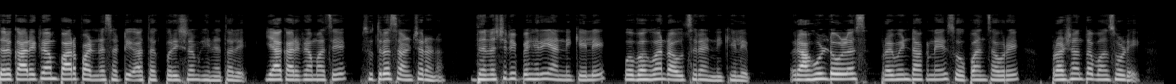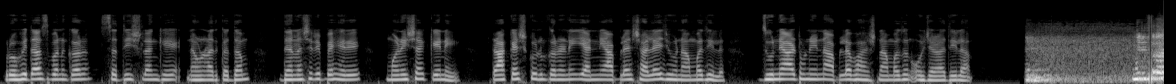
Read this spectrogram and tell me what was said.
तर कार्यक्रम पार पाडण्यासाठी अथक परिश्रम घेण्यात आले. या कार्यक्रमाचे सूत्रसंचरण धनश्री पेहरे यांनी केले व भगवान राऊतसर यांनी केले. राहुल डोळस प्रवीण ढाकणे सोपान सावरे प्रशांत बनसोडे रोहिदास बनकर सतीश लंघे नवनाथ कदम धनश्री पेहरे मनीषा केने राकेश कुलकर्णी यांनी आपल्या शालेय जीवनामधील जुन्या आठवणींना आपल्या भाषणामधून उजाळा दिला. मित्र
